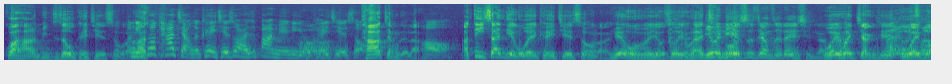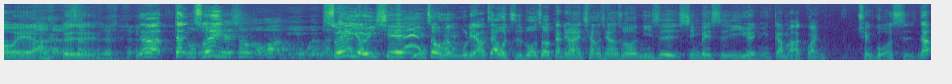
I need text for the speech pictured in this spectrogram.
挂他的名字，这我可以接受了。你说他讲的可以接受，还是罢免理由可以接受？他讲的啦。哦啊，第三点我也可以接受了，因为我们有时候也会，因为你也是这样子类型的，我也会讲一些无为不为啦，对对。那但所以接受的话，你也会玩。所以有一些民众很无聊，在我直播的时候打电话来呛枪说：“你是新北市议员，你干嘛管全国事？”那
